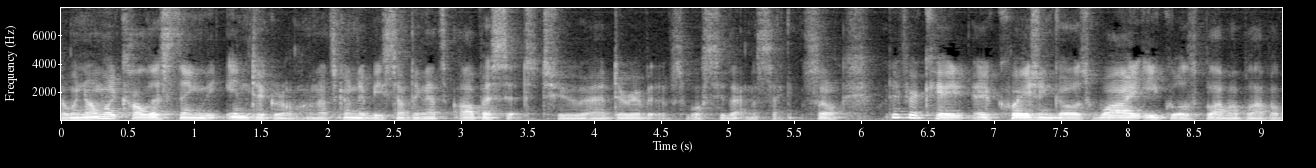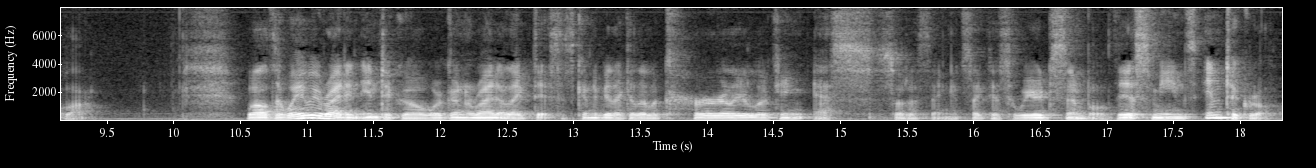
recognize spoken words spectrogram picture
So we normally call this thing the integral, and that's going to be something that's opposite to uh, derivatives. We'll see that in a second. So what if your equation goes y equals blah, blah, blah, blah, blah. Well, the way we write an integral, we're going to write it like this. It's going to be like a little curly looking S sort of thing. It's like this weird symbol. This means integral.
